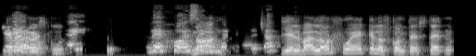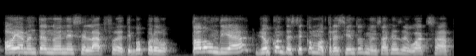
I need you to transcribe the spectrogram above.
¿Qué? Dejó ese número chat. Y el valor fue que los contesté, obviamente no en ese lapso de tiempo, pero todo un día yo contesté como 300 mensajes de WhatsApp.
